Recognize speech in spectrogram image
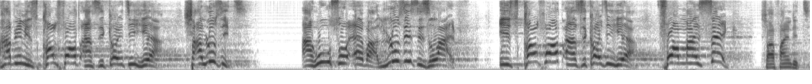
having his comfort and security here, shall lose it. And whosoever loses his life, his comfort and security here, for my sake, shall find it.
